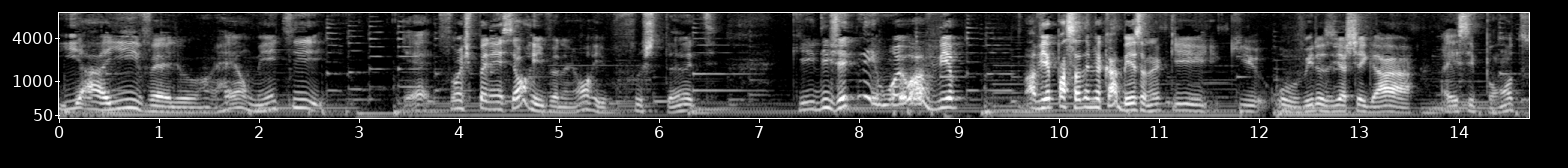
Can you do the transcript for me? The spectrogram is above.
E aí, velho, realmente é, foi uma experiência horrível, né? Horrível, frustrante, que de jeito nenhum eu havia havia passado na minha cabeça, né? Que que o vírus ia chegar a esse ponto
